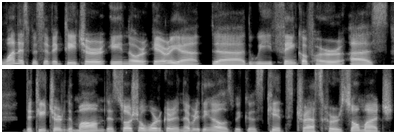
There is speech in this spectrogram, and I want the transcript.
one specific teacher in our area that we think of her as the teacher, the mom, the social worker, and everything else because kids trust her so much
